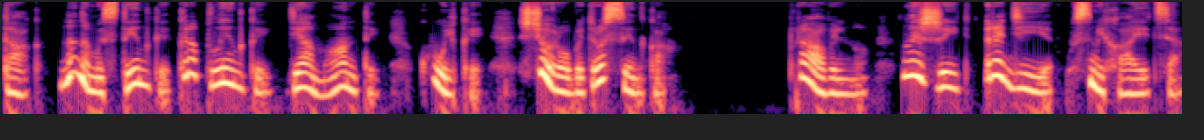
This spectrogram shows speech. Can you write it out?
Так, на намистинки, краплинки, діаманти, кульки. Що робить росинка? Правильно, лежить, радіє, усміхається.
